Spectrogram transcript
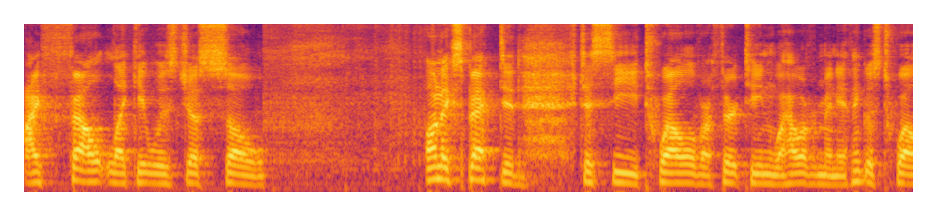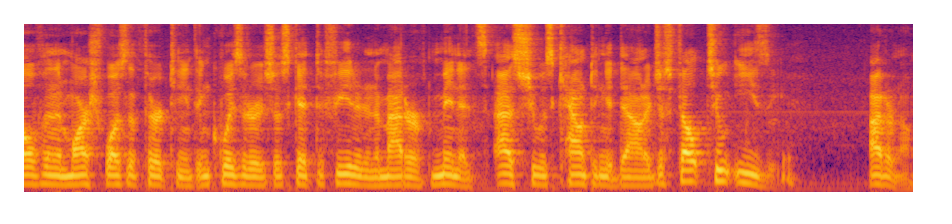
I felt like it was just so unexpected to see 12 or 13 however many i think it was 12 and then marsh was the 13th inquisitors just get defeated in a matter of minutes as she was counting it down it just felt too easy i don't know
